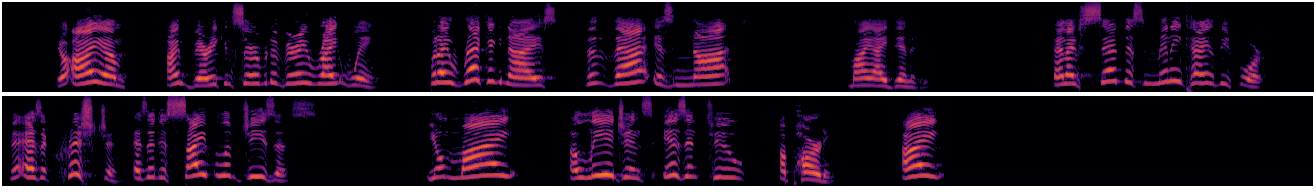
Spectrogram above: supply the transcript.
You know, I am I'm very conservative, very right wing. But I recognize that that is not my identity. And I've said this many times before that as a Christian, as a disciple of Jesus, you know, my allegiance isn't to a party. I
